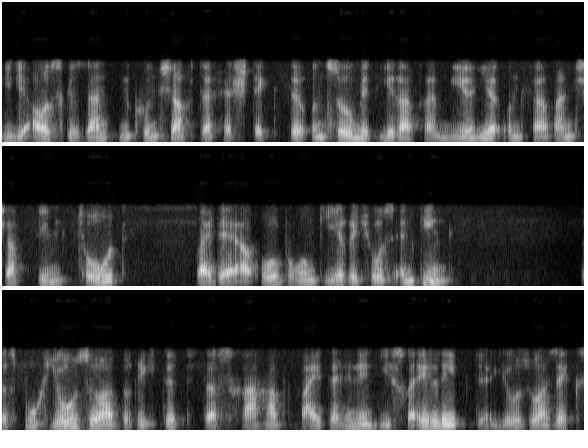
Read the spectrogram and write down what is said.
die die ausgesandten Kundschafter versteckte und so mit ihrer Familie und Verwandtschaft dem Tod bei der Eroberung Jerichos entging. Das Buch Josua berichtet, dass Rahab weiterhin in Israel lebte, Josua 6.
